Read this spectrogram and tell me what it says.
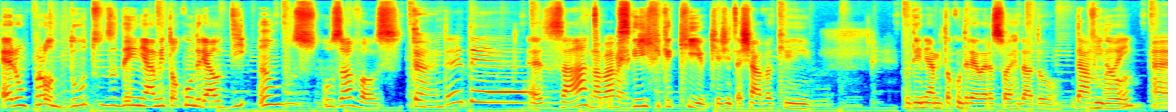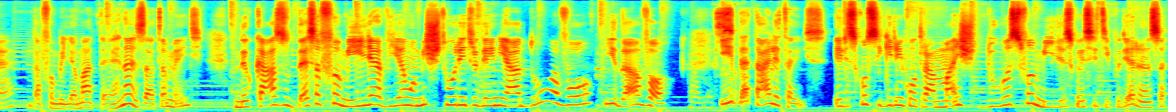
era um produto do DNA mitocondrial de ambos os avós. Exato. O Novamente. que significa que o que a gente achava que o DNA mitocondrial era só herdado Da vindo mãe. É. da família materna, exatamente. No caso dessa família, havia uma mistura entre o DNA do avô e da avó. E detalhe, Thaís, eles conseguiram encontrar mais duas famílias com esse tipo de herança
